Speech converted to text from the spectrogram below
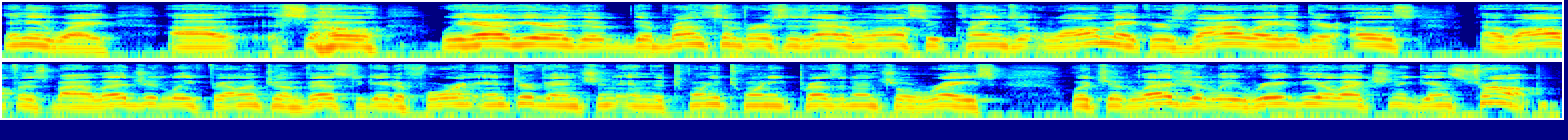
Anyway, uh, so we have here the, the Brunson versus Adam lawsuit claims that lawmakers violated their oaths of office by allegedly failing to investigate a foreign intervention in the 2020 presidential race, which allegedly rigged the election against Trump.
